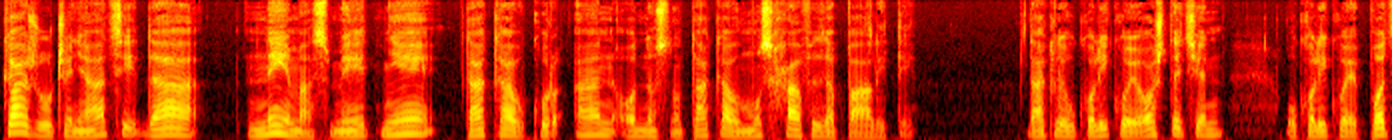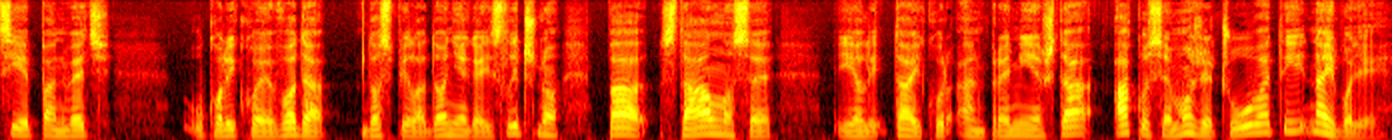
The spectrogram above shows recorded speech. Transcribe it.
Kažu učenjaci da nema smetnje takav Kur'an, odnosno takav mushaf zapaliti. Dakle, ukoliko je oštećen, ukoliko je pocijepan već, ukoliko je voda dospila do njega i slično, pa stalno se jeli, taj Kur'an premiješta, ako se može čuvati, najbolje je.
